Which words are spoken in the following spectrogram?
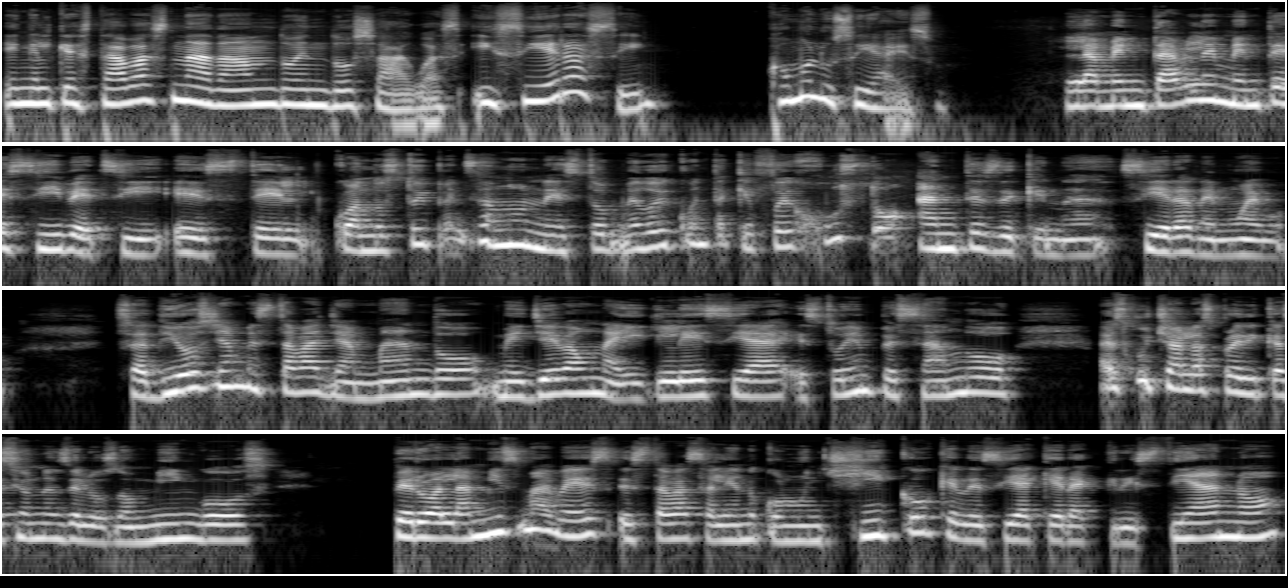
en el que estabas nadando en dos aguas? Y si era así, ¿cómo lucía eso? Lamentablemente sí, Betsy. Este, cuando estoy pensando en esto, me doy cuenta que fue justo antes de que naciera de nuevo. O sea, Dios ya me estaba llamando, me lleva a una iglesia, estoy empezando a escuchar las predicaciones de los domingos, pero a la misma vez estaba saliendo con un chico que decía que era cristiano.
